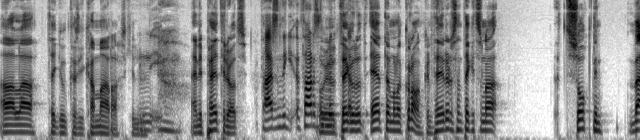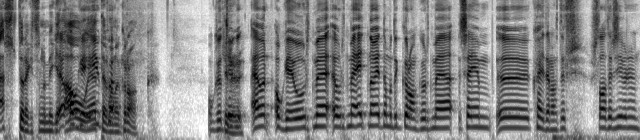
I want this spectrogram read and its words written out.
aðalega tekið út kannski Kamara skilur N- en í Patriots, það er samt ekki það er ok, samt þú tekur út Edelman og Gronk en þeir eru samt ekkit svona sóknin veldur ekkit svona mikið Já, á ok, ég- Edelman og Gronk Ok, þú ert með, ef þú ert með einn og einn á móti gronk, þú ert með, segjum, uh, hvað heitir hann aftur? Slott receiverinn?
